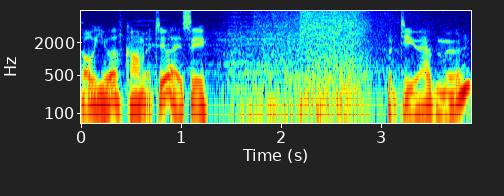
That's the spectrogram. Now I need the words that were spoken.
Oh, you have Comet too, I see. But do you have Moon?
